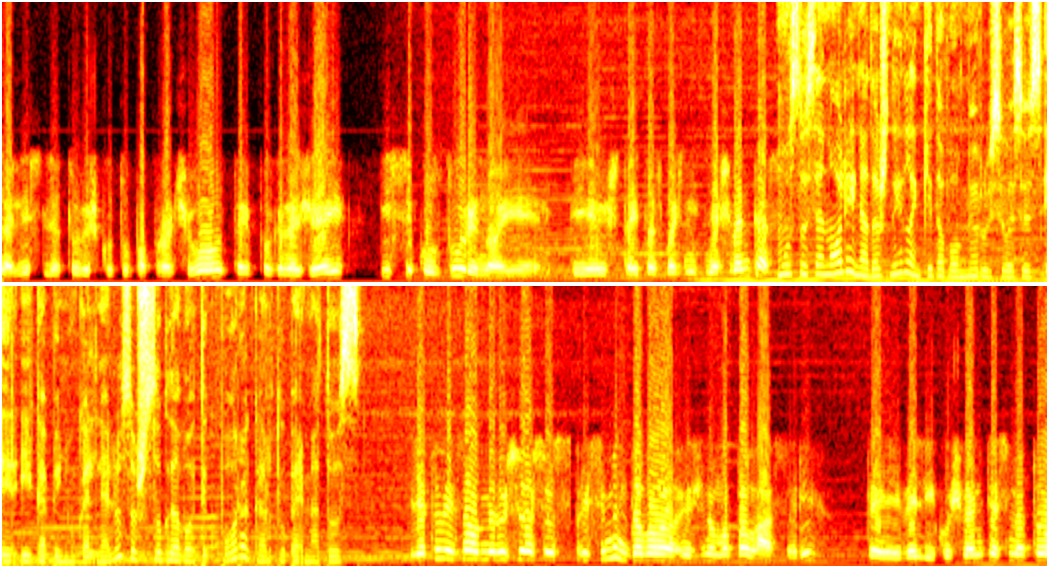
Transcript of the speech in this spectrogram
dalis lietuviškų tų papročių taip gražiai įsikultūrino į, į štai tas bažnytinės šventės. Mūsų senoliai nedažnai lankydavo mirusiuosius ir į kapinių kalnelius užsukdavo tik porą kartų per metus. Lietuviai savo mirusiuosius prisimindavo, žinoma, pavasarį, tai Velykų šventės metu,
